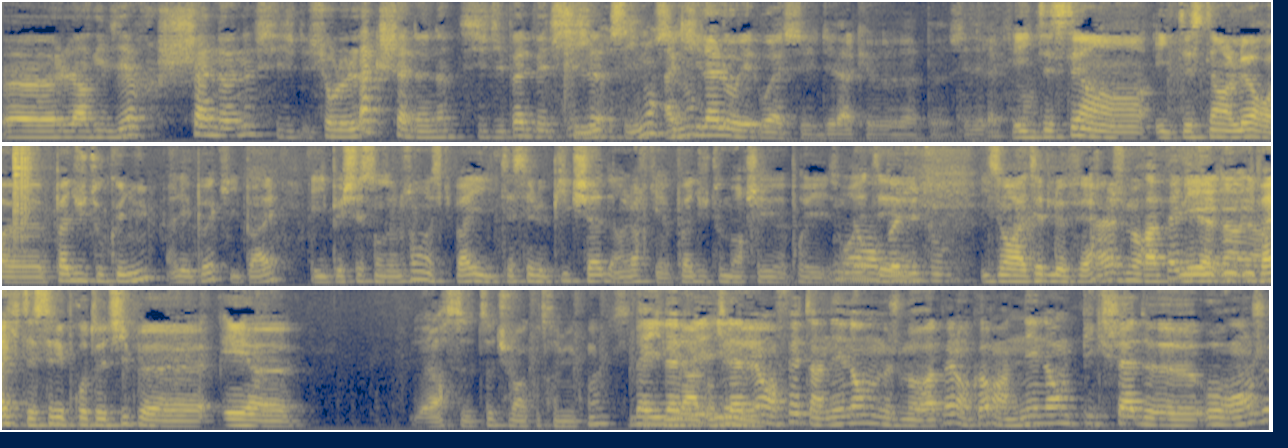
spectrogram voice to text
euh, la rivière Shannon, si je- sur le lac Shannon si je dis pas de bêtises. C'est immense, À non Kilaloé, ouais c'est des lacs, euh, c'est des lacs. Et il testait un, il testait un leurre euh, pas du tout connu à l'époque, il paraît. Et il pêchait sans hameçon, parce qu'il paraît, il testait le Peak Shad, un leurre qui a pas du tout marché. Après, ils ont non arrêté, pas du tout. ils ont arrêté de le faire. Ah, je me rappelle. Mais il il paraît qu'il testait les prototypes euh, et euh, alors c'est- toi tu le raconteras mieux que moi. Bah, il avait, raconté, il avait mais- en fait un énorme, je me rappelle encore, un énorme pic shad euh, orange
